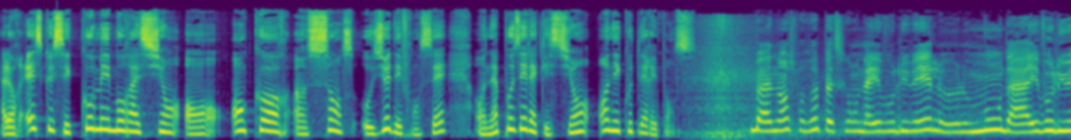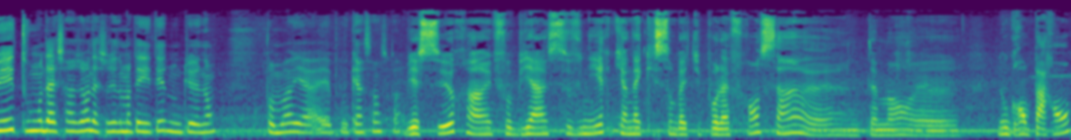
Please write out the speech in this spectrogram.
Alors est-ce que ces commémorations ont encore un sens aux yeux des Français? On a posé la question, on écoute les réponses. Bah non, je pense pas parce qu'on a évolué, le, monde a évolué, tout le monde a changé, on a changé de mentalité, donc euh, non. Pour moi, il n'y a, aucun sens. Quoi. Bien sûr, hein, il faut bien se souvenir qu'il y en a qui se sont battus pour la France, hein, euh, notamment euh, nos grands-parents.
